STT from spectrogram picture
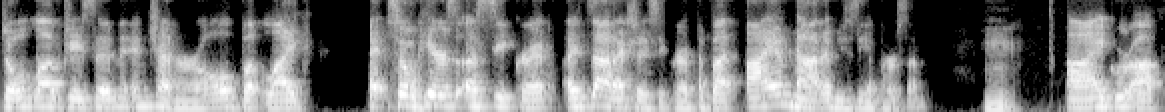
don't love Jason in general, but like eh, so here's a secret. It's not actually a secret, but I am not a museum person. Hmm. I grew up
